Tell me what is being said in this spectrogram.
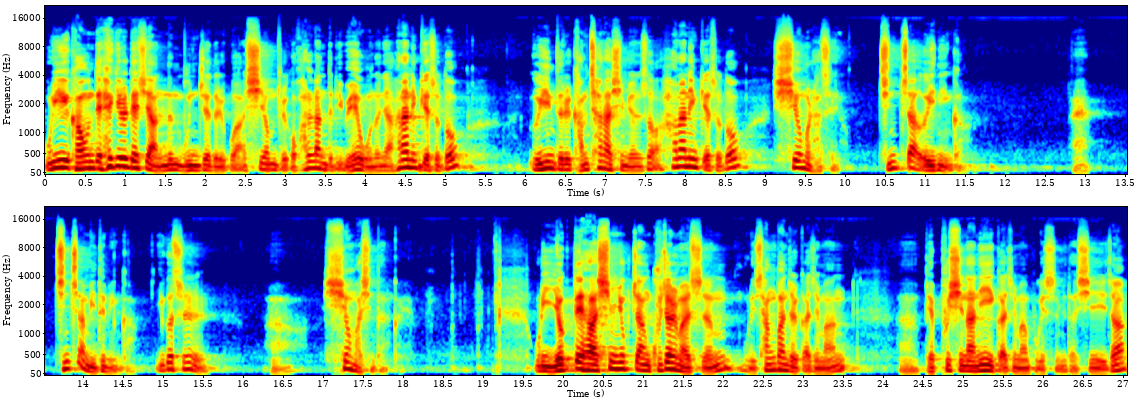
우리 가운데 해결되지 않는 문제들과 시험들과 환란들이 왜 오느냐? 하나님께서도 의인들을 감찰하시면서 하나님께서도 시험을 하세요. 진짜 의인인가? 진짜 믿음인가? 이것을 아, 시험하신다는 거예요. 우리 역대하 16장 9절 말씀, 우리 상반절까지만 아, 베푸시나니까지만 보겠습니다. 시작.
